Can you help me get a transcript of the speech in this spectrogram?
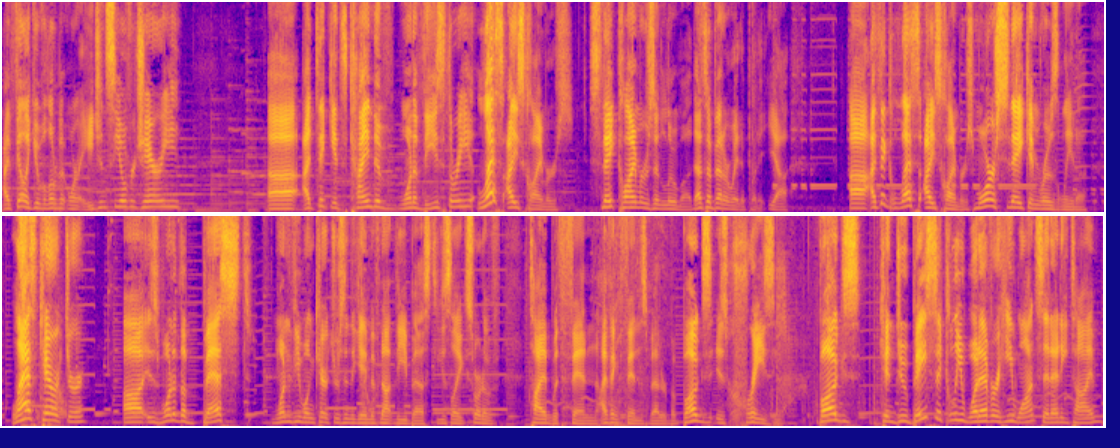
I feel like you have a little bit more agency over Jerry. Uh, I think it's kind of one of these three. Less Ice Climbers. Snake Climbers and Luma. That's a better way to put it, yeah. Uh, I think less Ice Climbers. More Snake and Rosalina. Last character uh, is one of the best 1v1 characters in the game, if not the best. He's like sort of tied with Finn. I think Finn's better, but Bugs is crazy. Bugs can do basically whatever he wants at any time.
